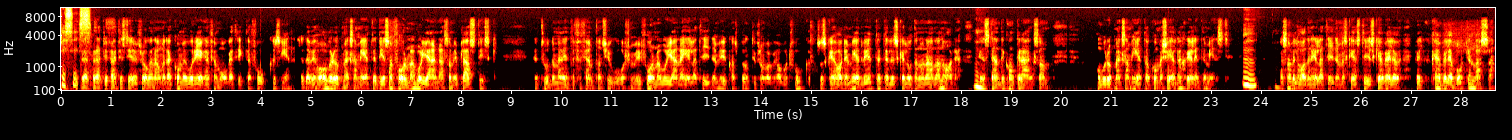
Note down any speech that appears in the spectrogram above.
Precis. Därför att det faktiskt är det frågan om. Och där kommer vår egen förmåga att rikta fokus in. Så där vi har vår uppmärksamhet, det är det som formar vår hjärna som är plastisk. Det trodde man inte för 15-20 år sedan. Vi formar vår hjärna hela tiden med utgångspunkt ifrån vad vi har vårt fokus. Så ska jag ha det medvetet eller ska jag låta någon annan ha det? Det är en ständig konkurrens om, om vår uppmärksamhet av kommersiella skäl inte minst. Mm. Jag som vill ha den hela tiden, men ska jag styra, ska jag välja, väl, kan jag välja bort en massa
